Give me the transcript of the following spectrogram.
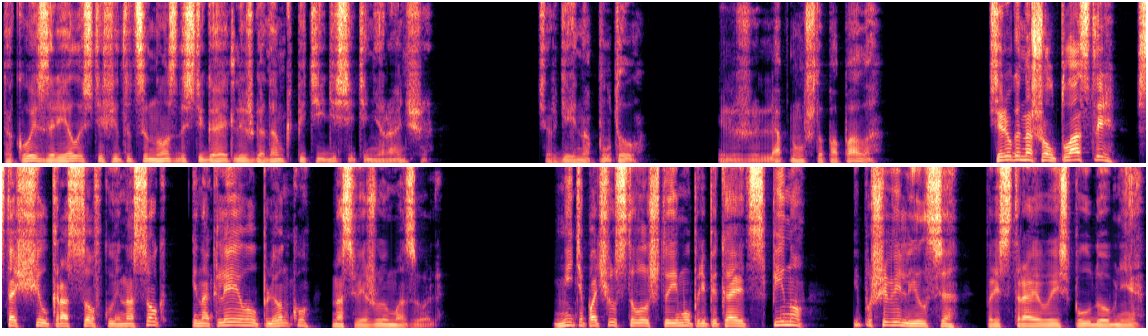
Такой зрелости фитоциноз достигает лишь годам к пятидесяти, не раньше. Сергей напутал или же ляпнул, что попало. Серега нашел пластырь, стащил кроссовку и носок и наклеивал пленку на свежую мозоль. Митя почувствовал, что ему припекает спину, и пошевелился, пристраиваясь поудобнее.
